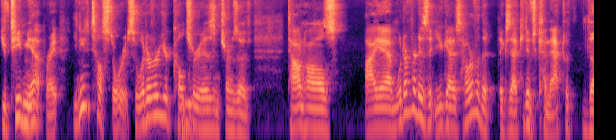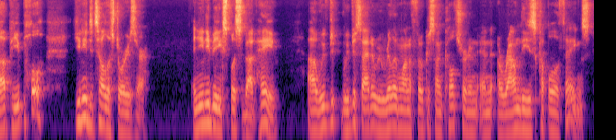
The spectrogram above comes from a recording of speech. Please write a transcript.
you've teed me up, right? You need to tell stories. So whatever your culture is in terms of town halls, I am, whatever it is that you guys, however the executives connect with the people, you need to tell the stories there, and you need to be explicit about, hey, uh, we've we've decided we really want to focus on culture and, and around these couple of things.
